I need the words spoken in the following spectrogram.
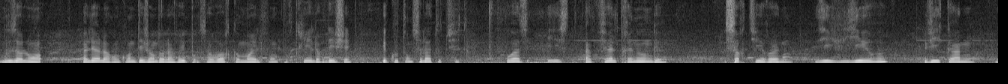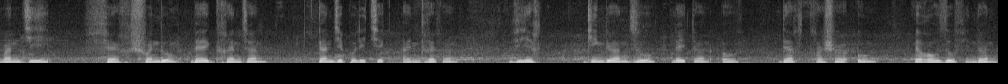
Nous allons aller à la rencontre des gens dans la rue pour savoir comment ils font pour trier leurs déchets. Écoutons cela tout de suite. Was ist? Sortieren Sie wir? Wie kann man die Verschwendung begrenzen? Kann Politik eingreifen? Wir gingen zu Leuten auf der Straße, um herauszufinden,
